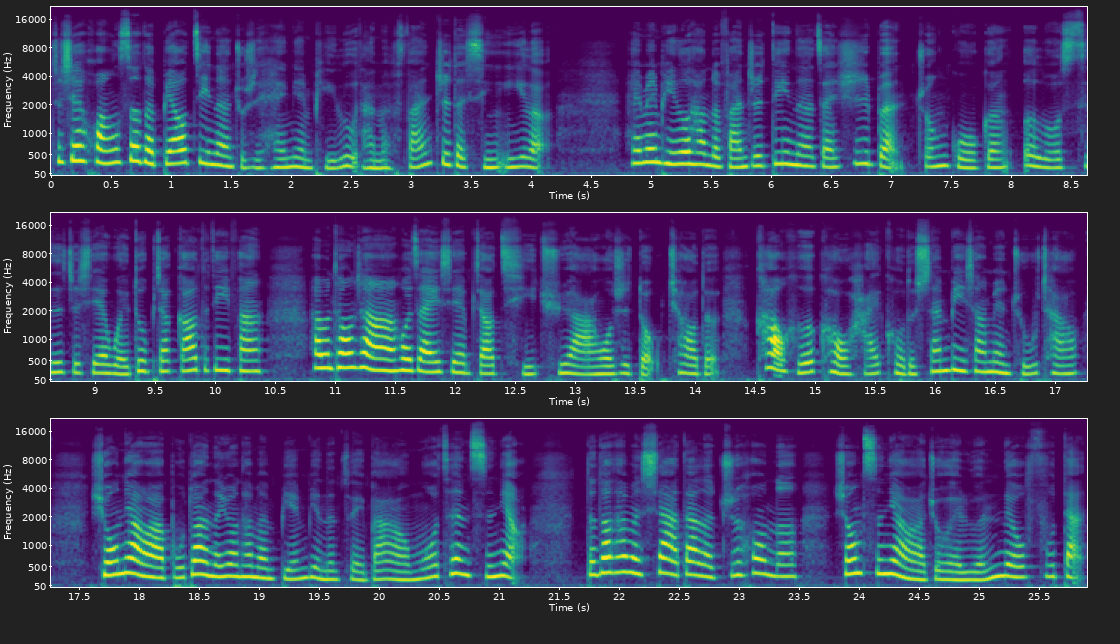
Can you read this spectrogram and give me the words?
这些黄色的标记呢，就是黑面琵鹭它们繁殖的新衣了。黑面琵鹭它们的繁殖地呢，在日本、中国跟俄罗斯这些纬度比较高的地方，它们通常啊会在一些比较崎岖啊或是陡峭的靠河口、海口的山壁上面筑巢。雄鸟啊，不断的用它们扁扁的嘴巴啊磨蹭雌鸟，等到它们下蛋了之后呢，雄雌鸟啊就会轮流孵蛋。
